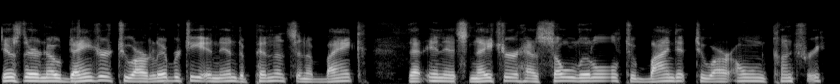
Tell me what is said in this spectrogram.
Is there no danger to our liberty and independence in a bank that in its nature has so little to bind it to our own country?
